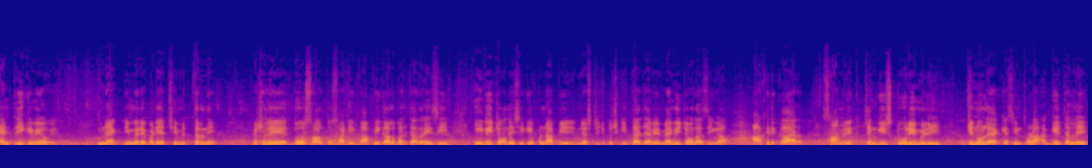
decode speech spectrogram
ਐਂਟਰੀ ਕਿਵੇਂ ਹੋਵੇ। ਮਨੈਕ ਜੀ ਮੇਰੇ ਬੜੇ ਅੱਛੇ ਮਿੱਤਰ ਨੇ। ਪਿਛਲੇ 2 ਸਾਲ ਤੋਂ ਸਾਡੀ ਕਾਫੀ ਗੱਲਬਾਤ ਚੱਲ ਰਹੀ ਸੀ। ਇਹ ਵੀ ਚਾਹੁੰਦੇ ਸੀ ਕਿ ਪੰਜਾਬੀ ਇੰਡਸਟਰੀ 'ਚ ਕੁਝ ਕੀਤਾ ਜਾਵੇ। ਮੈਂ ਵੀ ਚਾਹੁੰਦਾ ਸੀਗਾ। ਆਖਿਰਕਾਰ ਸਾਨੂੰ ਇੱਕ ਚੰਗੀ ਸਟੋਰੀ ਮਿਲੀ ਜਿਹਨੂੰ ਲੈ ਕੇ ਅਸੀਂ ਥੋੜਾ ਅੱਗੇ ਚੱਲੇ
